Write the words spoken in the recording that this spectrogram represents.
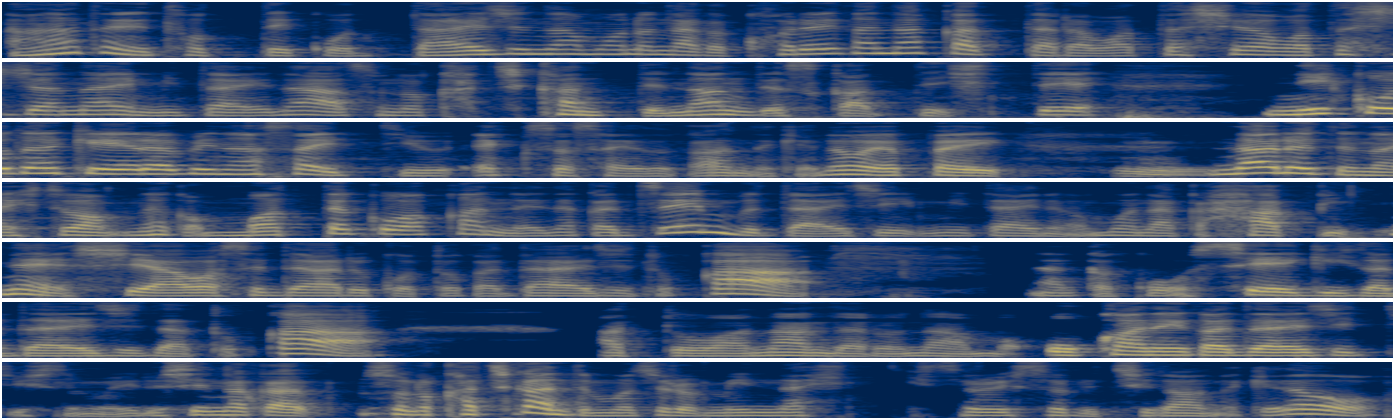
あなたにとってこう大事なもの、なんかこれがなかったら私は私じゃないみたいな、その価値観って何ですかって言って、2個だけ選びなさいっていうエクササイズがあるんだけど、やっぱり。慣れてない人はなんか全くわかんない。なんか全部大事みたいなもうなんかハッピー、ね、幸せであることが大事とか、なんかこう正義が大事だとか、あとはなんだろうな、まお金が大事っていう人もいるし、なんかその価値観ってもちろんみんな一人一人違うんだけど、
